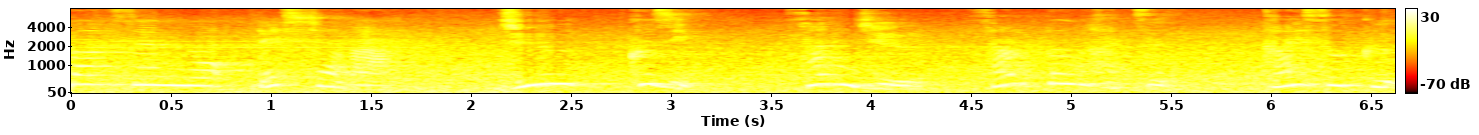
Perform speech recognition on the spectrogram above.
番線の列車は19時33分発快速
